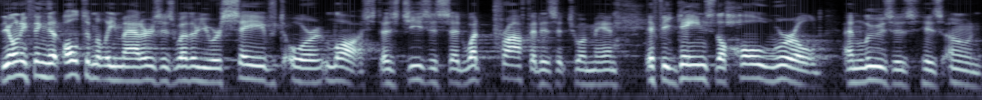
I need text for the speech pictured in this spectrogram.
The only thing that ultimately matters is whether you are saved or lost. As Jesus said, what profit is it to a man if he gains the whole world and loses his own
